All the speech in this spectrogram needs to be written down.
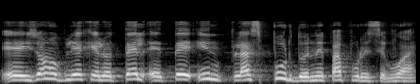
Et ils ont oublié que l'autel était une place pour donner, pas pour recevoir.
